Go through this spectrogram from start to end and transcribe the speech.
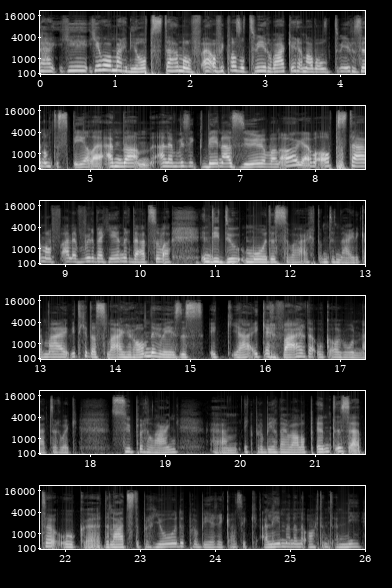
ja, je, je wou maar niet opstaan. Of, eh, of ik was al twee wakker en had al twee zin om te spelen. En dan allee, moest ik bijna zeuren van, oh, gaan we opstaan? Of allee, voordat je inderdaad zo wat in die do-modus waart. En toen dacht ik, maar weet je, dat is lager onderwijs. Dus ik, ja, ik ervaar dat ook al gewoon letterlijk super lang. Um, ik probeer daar wel op in te zetten. Ook uh, de laatste periode probeer ik als ik alleen ben in de ochtend en niet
